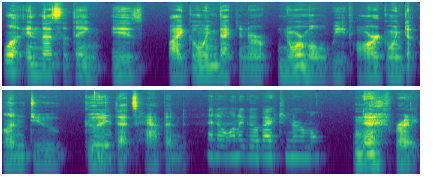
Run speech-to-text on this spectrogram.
Well, and that's the thing is by going back to nor- normal, we are going to undo good Yeah. that's happened. I don't want to go back to normal. Nah, right.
